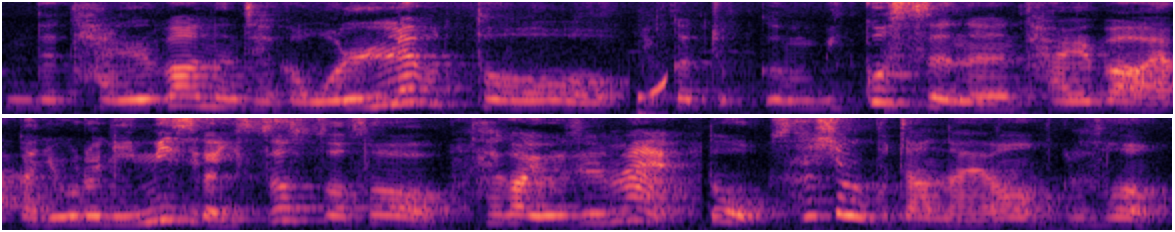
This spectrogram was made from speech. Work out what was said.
근데 달바는 제가 원래부터 약간 조금 믿고 쓰는 달바 약간 이런 이미지가 있었어서 제가 요즘에 또 새신부잖아요. 그래서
